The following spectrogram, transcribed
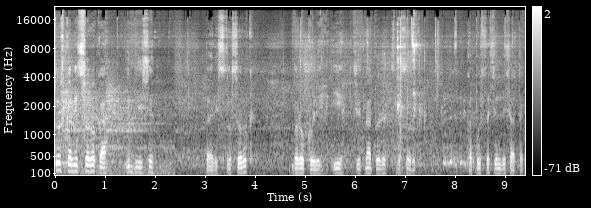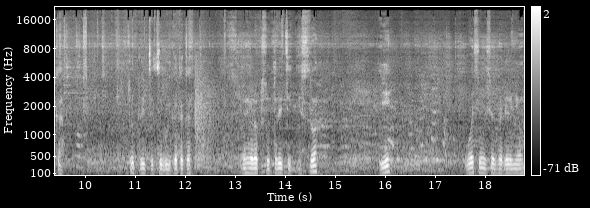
Сушка від 40 і більше. Перець 140, брокколі і цвітна теж 140. Капуста 70 така. 130 цибулька така. Огірок 130 і 100. І 80 гривень,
